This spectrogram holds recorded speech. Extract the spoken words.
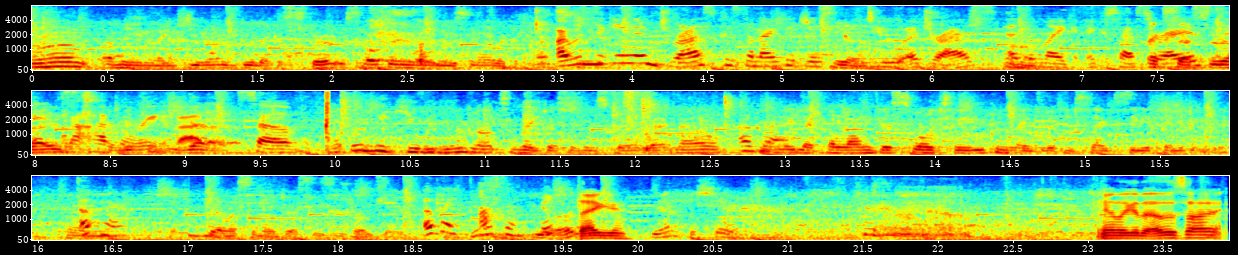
Um, I mean, like, do you want to do like a skirt or something, or use more like a I was thinking a dress because then I could just Yeah. Do a dress and then like accessorize, Accessorize and not have to worry about yeah. it. So That would be cute. We do have lots of like dresses in store right now. Okay. Maybe like along this wall too. You can like look and like see if anything. Um, Okay. There are some more dresses as well too. okay, awesome. You're Thank you. thank you. Yeah, for sure. You wanna look at the other side?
